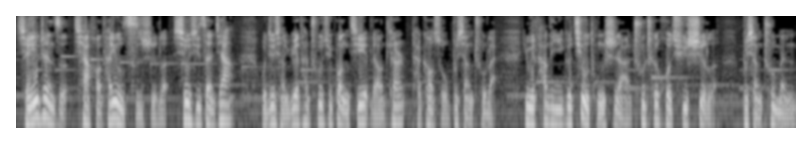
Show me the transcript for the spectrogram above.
前一阵子恰好她又辞职了，休息在家，我就想约她出去逛街聊天儿，她告诉我不想出来，因为她的一个旧同事啊出车祸去世了，不想出门。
